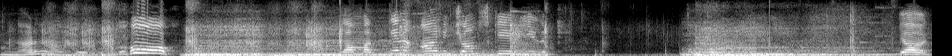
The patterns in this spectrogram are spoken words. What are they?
Nereden atıyor bu? Oo! Lan bak gene aynı jump scare yedim. Ya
